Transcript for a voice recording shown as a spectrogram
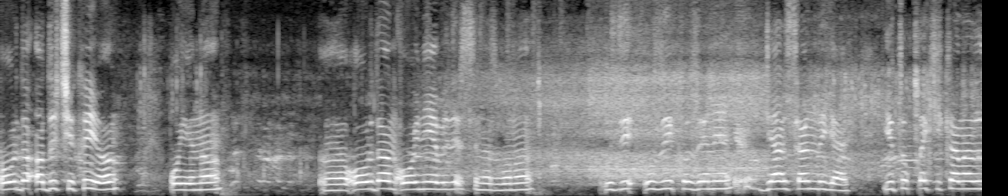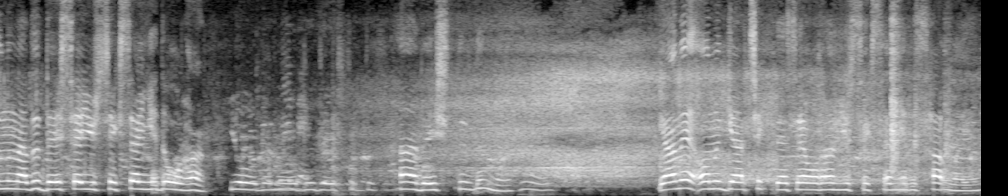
orada adı çıkıyor oyunu. E, oradan oynayabilirsiniz bunu. Uzi, Uzi Kuzeni gel sen de gel. YouTube'daki kanalının adı DS187 Orhan. Yo ben o adı değiştirdim. Ha değiştirdin mi? Yani onu gerçek DS Orhan 187 sanmayın.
